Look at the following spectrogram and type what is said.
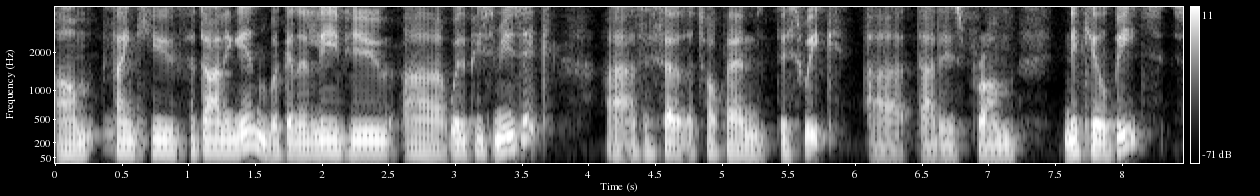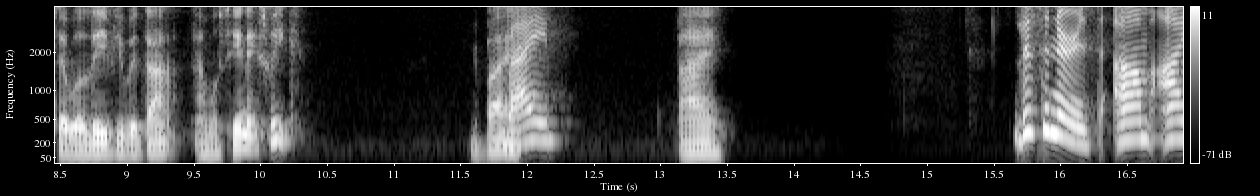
Um, thank you for dialing in. We're going to leave you uh, with a piece of music. Uh, as I said at the top end this week, uh, that is from Nikhil Beats. So we'll leave you with that and we'll see you next week. Goodbye. Bye. Bye. Listeners, um, I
